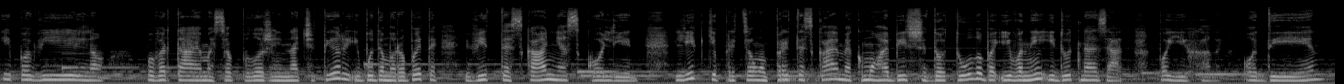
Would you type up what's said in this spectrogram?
І повільно повертаємося в положення на 4 і будемо робити відтискання з колін. Лікті при цьому притискаємо якомога більше до тулуба, і вони йдуть назад. Поїхали. Один.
